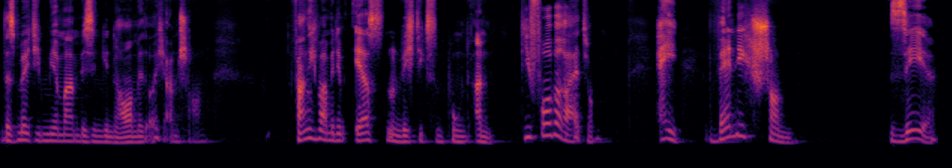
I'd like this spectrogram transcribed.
Und das möchte ich mir mal ein bisschen genauer mit euch anschauen. Fange ich mal mit dem ersten und wichtigsten Punkt an. Die Vorbereitung. Hey, wenn ich schon sehe,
